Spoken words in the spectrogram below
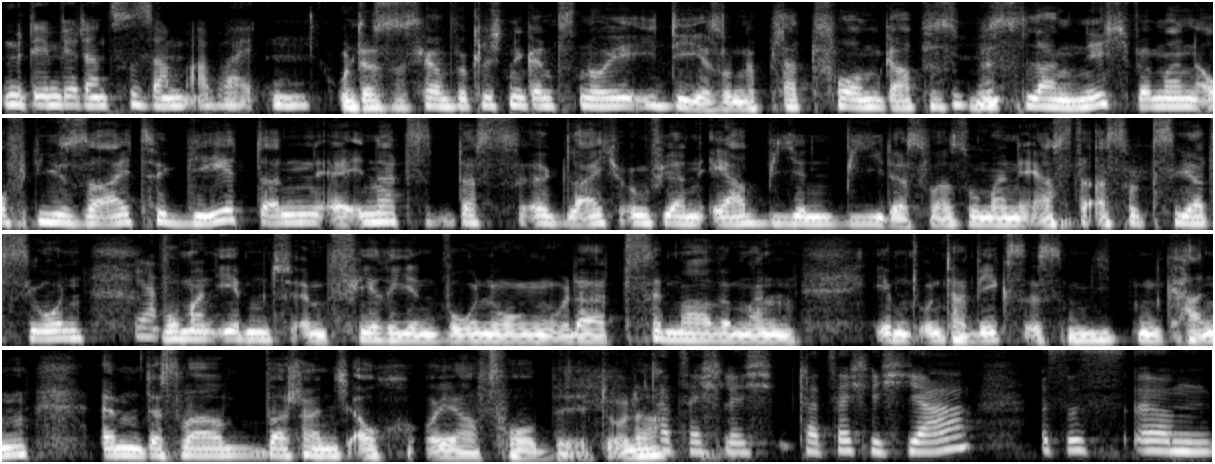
mit denen wir dann zusammenarbeiten. Und das ist ja wirklich eine ganz neue Idee. So eine Plattform gab es mhm. bislang nicht. Wenn man auf die Seite geht, dann erinnert das äh, gleich irgendwie an Airbnb. Das war so meine erste Assoziation, ja. wo man eben ähm, Ferienwohnungen oder Zimmer, wenn man eben unterwegs ist, mieten kann. Ähm, das war wahrscheinlich auch euer Vorbild, oder? Tatsächlich, tatsächlich ja. Es ist ähm,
